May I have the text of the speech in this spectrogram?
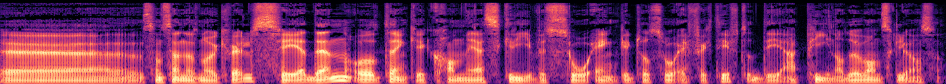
uh, som sendes nå i kveld. Se den og tenke kan jeg skrive så enkelt og så effektivt? Og det er pinadø vanskelig, altså.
